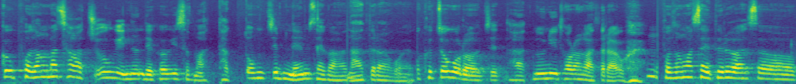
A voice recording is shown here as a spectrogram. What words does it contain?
그 포장마차가 쭉 있는데 거기서 막 닭똥집 냄새가 나더라고요. 그쪽으로 이제 다 눈이 돌아가더라고요. 포장마차에 들어가서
